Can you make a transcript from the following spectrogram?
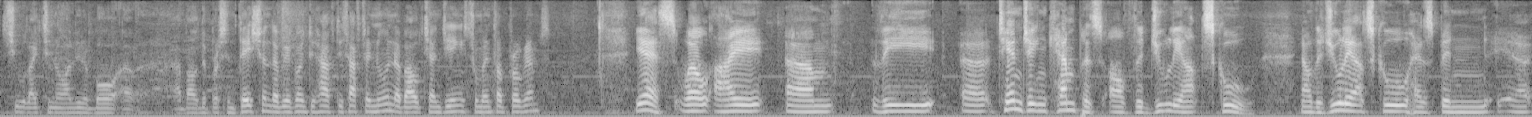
She would like to know a little more uh, about the presentation that we're going to have this afternoon about Tianjin instrumental programs. Yes, well, I um, the uh, Tianjin campus of the Juilliard School. Now, the Juilliard School has been uh,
